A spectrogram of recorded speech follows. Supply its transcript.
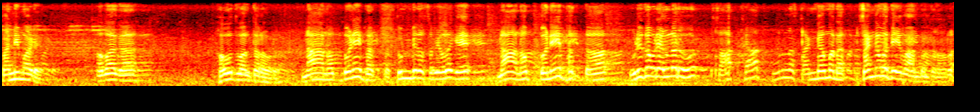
ಸನ್ನಿ ಮಾಡಿ. ಅವಾಗ ಹೌದು ಅಂತಾರೆ ಅವರು ನಾನೊಬ್ಬನೇ ಭಕ್ತ, ತುಂಬಿದ ಸಭೆಯೊಳಗೆ ನಾನೊಬ್ಬನೇ ಭಕ್ತ, ಉಳಿದವರೆಲ್ಲರೂ ಸಾಕ್ಷಾತ್ ಪೂರ್ಣ ಸಂಗಮನ, ಸಂಗಮ ದೇವ ಅಂತಂತಾರ ಅವರು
